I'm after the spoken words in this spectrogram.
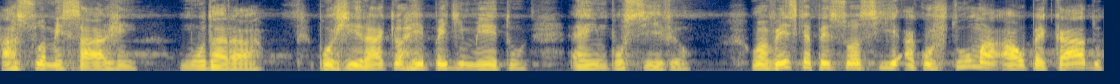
a sua mensagem mudará, pois dirá que o arrependimento é impossível. Uma vez que a pessoa se acostuma ao pecado,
